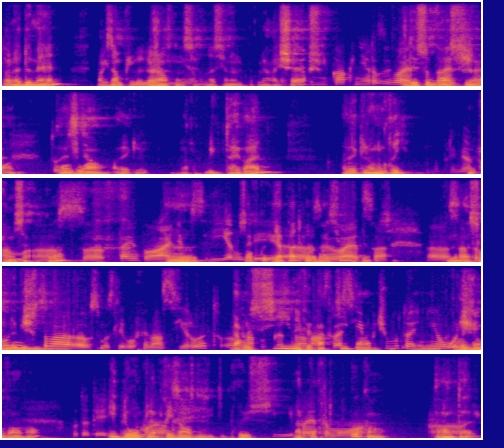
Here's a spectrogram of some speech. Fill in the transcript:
dans le domaine. Par exemple, l'Agence Et- nation- nationale pour la Это recherche, никак не des развивается дальше. subventions То есть, conjointes avec le- la République de Taïwan, avec la Hongrie. например, je там ne sais pas э, quoi. с Тайванем, Euh, с Sauf qu'il Венгрией n'y a pas de э, collaboration avec la развивается Russie. э, Collaboration de сотрудничество, э, в смысле его финансирует. э, La французская Russie ne fait страна, с partie Россией par почему-то не euh, очень. Horizon 2020. Вот это я Et не donc la понимаю. présence des équipes russes И n'apporte поэтому, aucun avantage.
